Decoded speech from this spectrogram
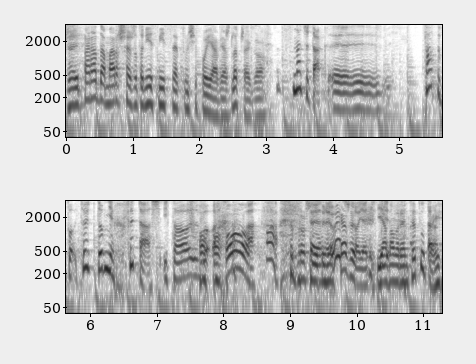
Że parada, marsze, że to nie jest miejsce, na którym się pojawiasz. Dlaczego? Znaczy tak. Yy, wypo- to, to mnie chwytasz i to. Ho, ho, ho. Proszę tu nie oskarżyć. ja Ja mam ręce tutaj.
